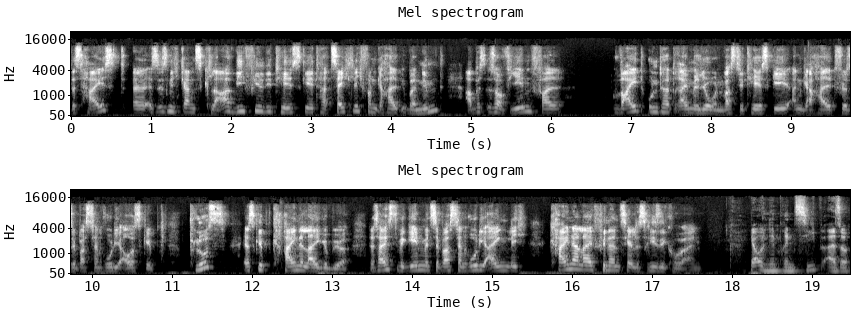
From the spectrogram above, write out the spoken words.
Das heißt, äh, es ist nicht ganz klar, wie viel die TSG tatsächlich von Gehalt übernimmt, aber es ist auf jeden Fall weit unter drei Millionen, was die TSG an Gehalt für Sebastian Rudi ausgibt. Plus, es gibt keine Leihgebühr. Das heißt, wir gehen mit Sebastian Rudi eigentlich keinerlei finanzielles Risiko ein. Ja, und im Prinzip, also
